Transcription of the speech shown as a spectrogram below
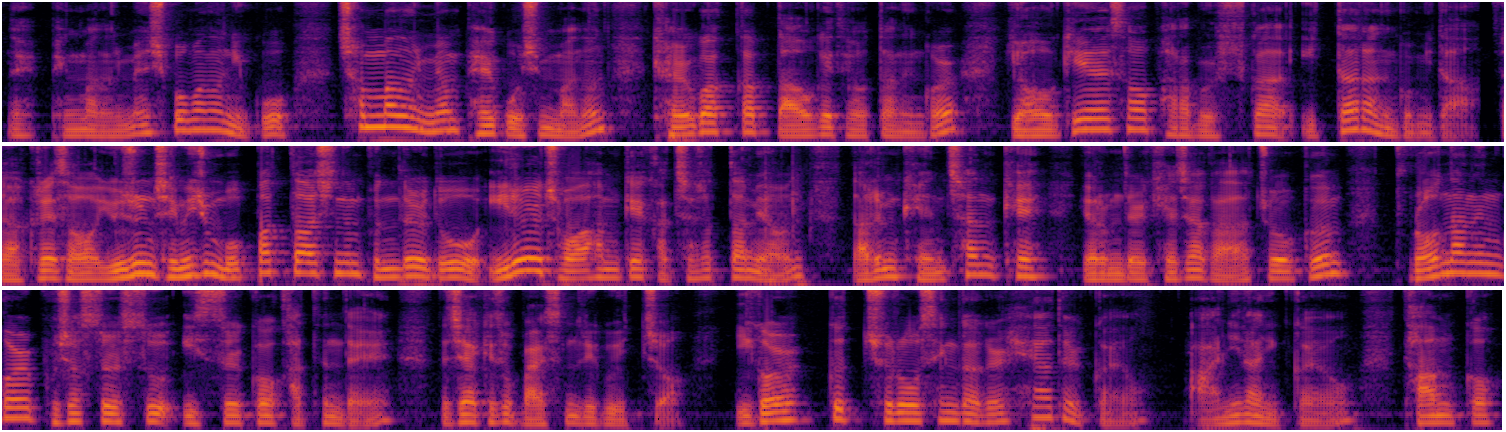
네, 100만 원이면 15만 원이고 1000만 원이면 150만 원 결과값 나오게 되었다는 걸 여기에서 바라볼 수가 있다라는 겁니다. 자, 그래서 요즘 재미 좀 못 봤다 하시는 분들도 이를 저와 함께 같이 하셨다면 나름 괜찮게 여러분들 계좌가 조금 불어나는 걸 보셨을 수 있을 것 같은데 제가 계속 말씀드리고 있죠. 이걸 끝으로 생각을 해야 될까요? 아니라니까요. 다음 거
